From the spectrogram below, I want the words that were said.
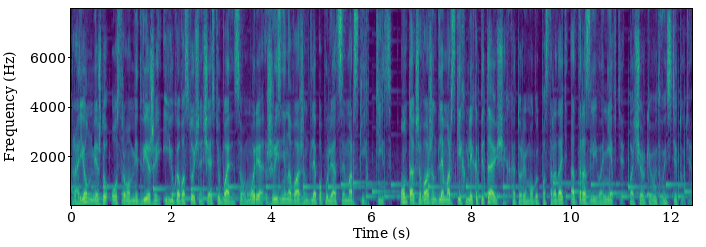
Район между островом Медвежий и юго-восточной частью Баренцева моря жизненно важен для популяции морских птиц. Он также важен для морских млекопитающих, которые могут пострадать от разлива нефти, подчеркивают в институте.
